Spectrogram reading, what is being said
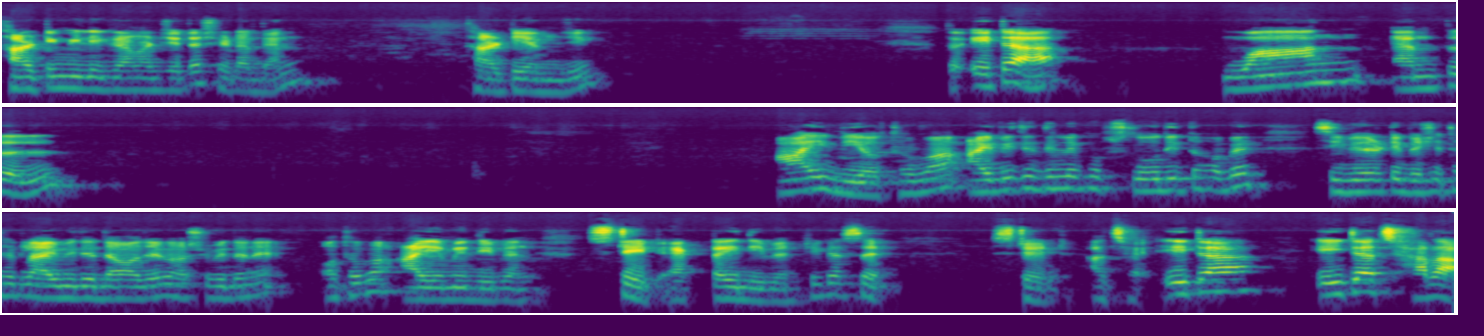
থার্টি মিলিগ্রামের যেটা, সেটা দেন থার্টি এমজি তো এটা ওয়ান অ্যাম্পল আইভি অথবা আইভিতে দিলে খুব স্লো দিতে হবে। সিভিয়ারিটি বেশি থাকলে আইভিতে দেওয়া যাবে, অসুবিধা নেই। অথবা আইএমএ দিবেন স্টেট একটাই দিবেন, ঠিক আছে? স্টেট আচ্ছা এটা, এইটা ছাড়া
